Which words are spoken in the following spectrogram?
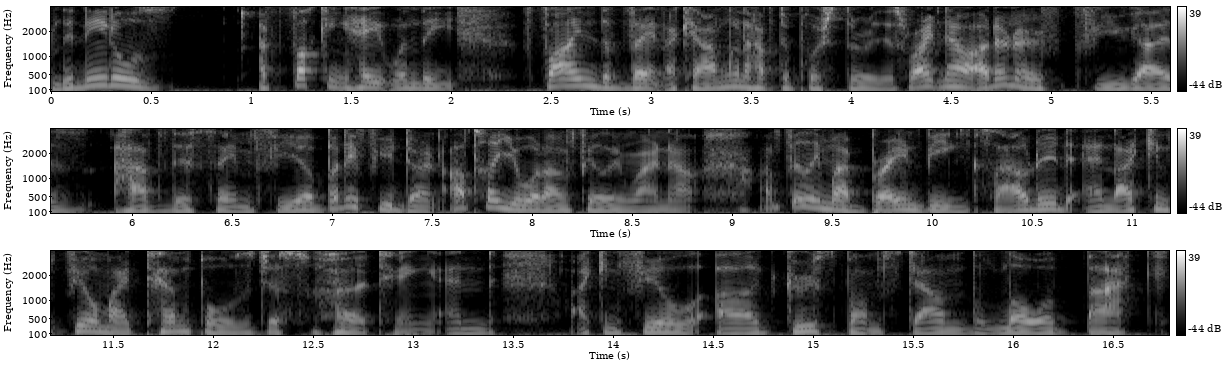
the needles I fucking hate when they find the vein. Okay, I'm gonna have to push through this right now. I don't know if you guys have this same fear, but if you don't, I'll tell you what I'm feeling right now. I'm feeling my brain being clouded, and I can feel my temples just hurting, and I can feel uh, goosebumps down the lower back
